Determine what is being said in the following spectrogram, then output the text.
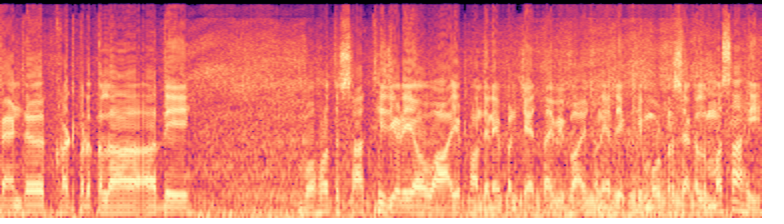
ਪਿੰਡ ਖਟਕੜ ਕਲਾ ਦੇ ਬਹੁਤ ਸਾਥੀ ਜਿਹੜੇ ਆ ਉਹ ਆਵਾਜ਼ ਉਠਾਉਂਦੇ ਨੇ, ਪੰਚਾਇਤਾਂ ਵੀ ਆਵਾਜ਼ ਉਠਾਉਂਦੀਆਂ। ਦੇਖੀ, ਮੋਟਰਸਾਈਕਲ ਮਸਾਂ ਹੀ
